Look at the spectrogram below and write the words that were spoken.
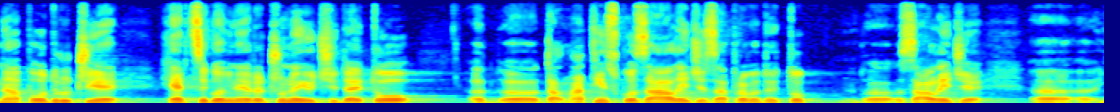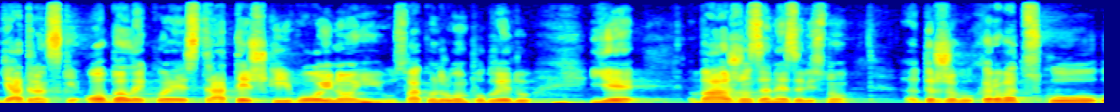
na područje Hercegovine, računajući da je to dalmatinsko zaleđe, zapravo da je to zaleđe e, Jadranske obale, koje je strateški, vojno i u svakom drugom pogledu je važno za nezavisnu državu Hrvatsku,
